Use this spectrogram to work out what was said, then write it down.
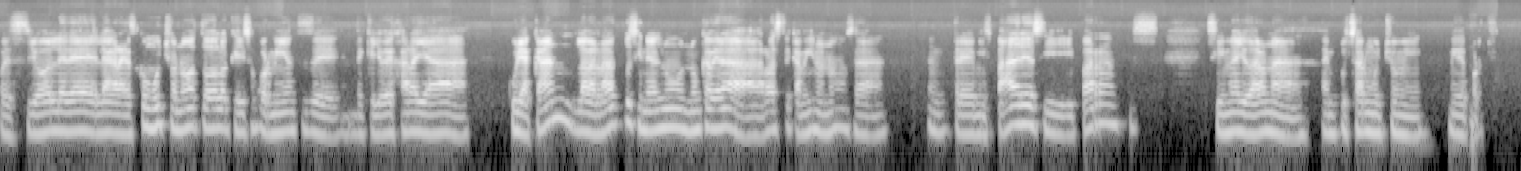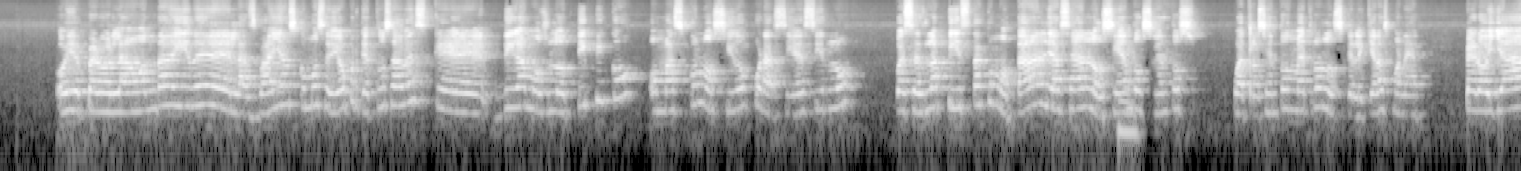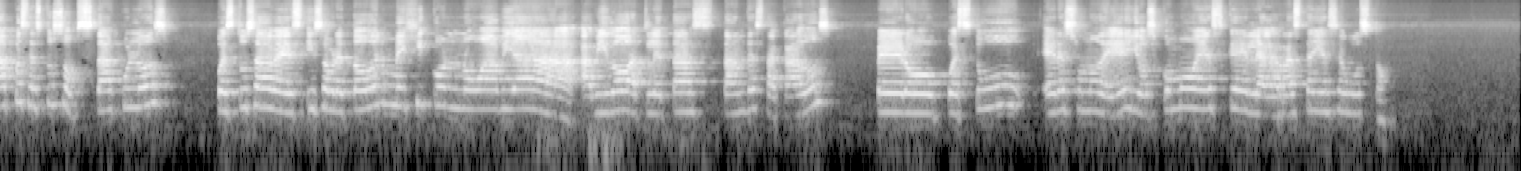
pues yo le, le agradezco mucho, ¿no? Todo lo que hizo por mí antes de, que yo dejara ya Culiacán. La verdad, pues sin él no, nunca hubiera agarrado este camino, ¿no? O sea, entre mis padres y Parra, pues sí me ayudaron a, impulsar mucho mi deporte. Oye, pero la onda ahí de las vallas, ¿cómo se dio? Porque tú sabes que, digamos, lo típico o más conocido, por así decirlo, pues es la pista como tal, ya sean los 100, 200, 400 metros los que le quieras poner. Pero ya, pues estos obstáculos, pues tú sabes, y sobre todo en México no había habido atletas tan destacados, pero pues tú eres uno de ellos. ¿Cómo es que le agarraste ahí ese gusto?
